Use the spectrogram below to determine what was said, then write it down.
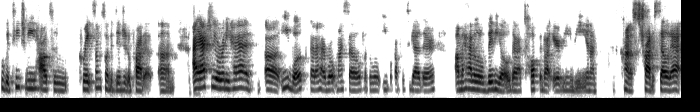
who could teach me how to create some sort of digital product. Um, I actually already had a ebook that I had wrote myself, like a little ebook I put together. Um, I had a little video that I talked about Airbnb, and I kind of tried to sell that,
